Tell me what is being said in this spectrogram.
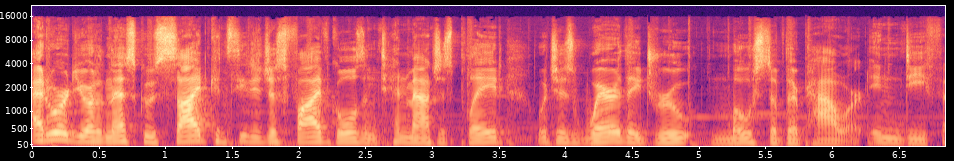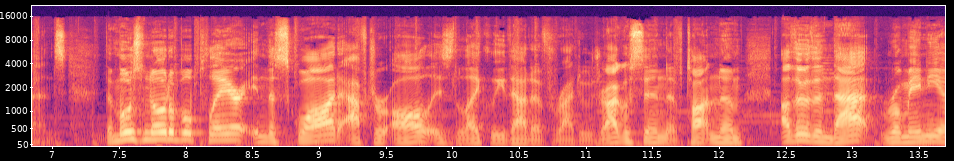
Eduard Iordanescu's side conceded just 5 goals in 10 matches played, which is where they drew most of their power in defense. The most notable player in the squad, after all, is likely that of Radu Dragusin of Tottenham. Other than that, Romania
